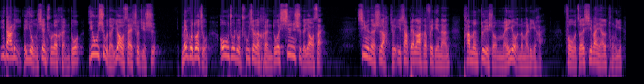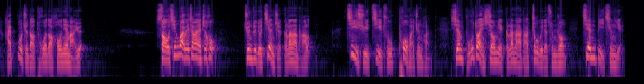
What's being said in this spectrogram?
意大利也涌现出了很多优秀的要塞设计师。没过多久，欧洲就出现了很多新式的要塞。幸运的是啊，这个伊莎贝拉和费迪南他们对手没有那么厉害，否则西班牙的统一还不知道拖到猴年马月。扫清外围障碍之后，军队就剑指格拉纳达了，继续祭出破坏军团。先不断消灭格拉纳达周围的村庄，坚壁清野，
